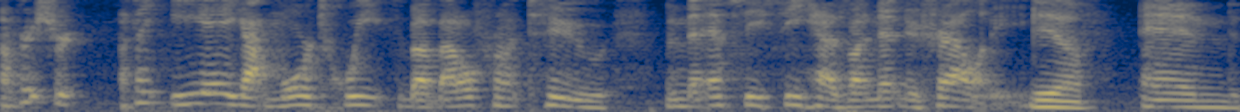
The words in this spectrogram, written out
I'm pretty sure. I think EA got more tweets about Battlefront Two than the FCC has about net neutrality Yeah. and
